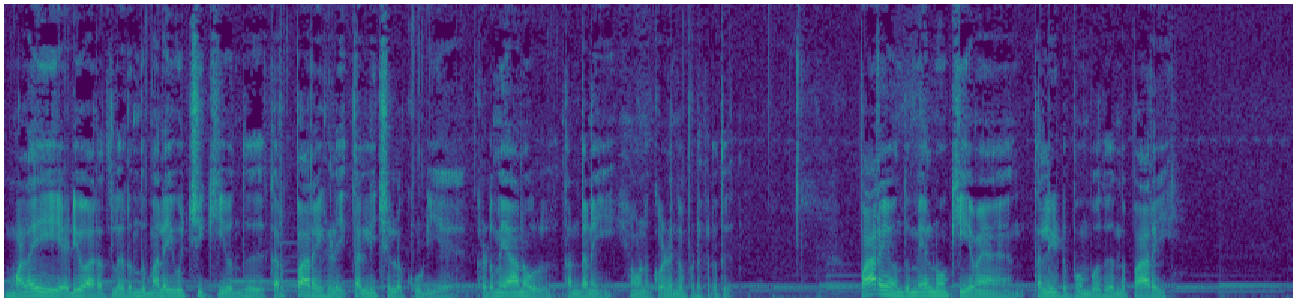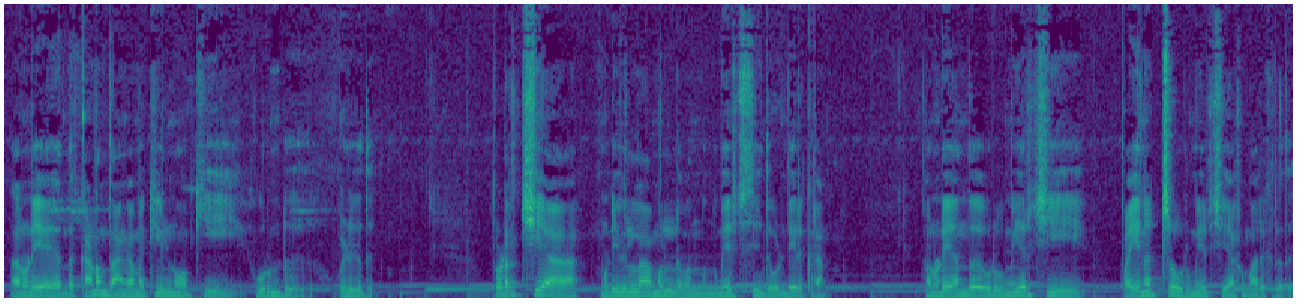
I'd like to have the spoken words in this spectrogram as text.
மலை அடிவாரத்திலிருந்து மலை உச்சிக்கு வந்து கற்பாறைகளை தள்ளி செல்லக்கூடிய கடுமையான ஒரு தண்டனை அவனுக்கு வழங்கப்படுகிறது. பாறையை வந்து மேல் நோக்கி அவன் தள்ளிட்டு போகும்போது அந்த பாறை அதனுடைய அந்த கணம் தாங்காமல் கீழ் நோக்கி உருண்டு விழுகுது. தொடர்ச்சியாக முடிவில்லாமல் வந்து முயற்சி செய்து கொண்டே இருக்கிறான். அவனுடைய அந்த ஒரு முயற்சி பயனற்ற ஒரு முயற்சியாக மாறுகிறது.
